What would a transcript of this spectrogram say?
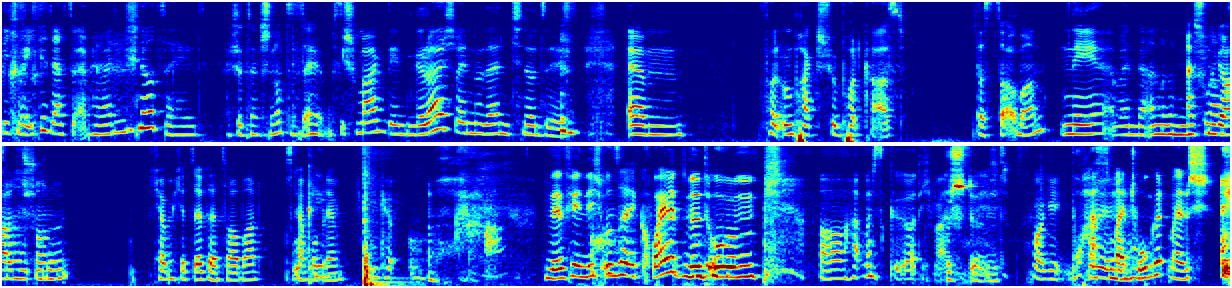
ich möchte, dass du einfach mal die Schnauze hältst. Ich schütze deine Schnauze selbst. Ich mag den Geräusch, wenn du deine Schnauze hältst. ähm, voll unpraktisch für einen Podcast. Das Zaubern? Nee, wenn der andere die Ach so, ja, das schon. soll. Ich habe mich jetzt selbst entzaubert. Ist kein Okay. Problem. Okay. Oh. Wirf hier nicht unser Equipment um. Oh, hat man das gehört? Ich weiß es Bestimmt. nicht. Ge- Boah, hast du meinen Ton gehört? Meine Sch das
